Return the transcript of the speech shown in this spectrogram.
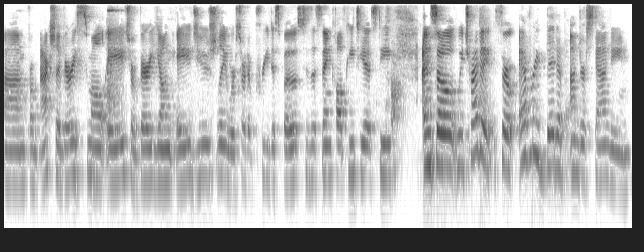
Um, from actually a very small age or very young age, usually we're sort of predisposed to this thing called PTSD. And so we try to throw every bit of understanding.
